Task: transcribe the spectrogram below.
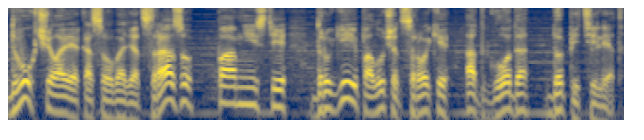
Двух человек освободят сразу по амнистии, другие получат сроки от года до пяти лет.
